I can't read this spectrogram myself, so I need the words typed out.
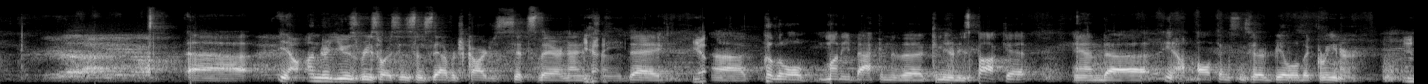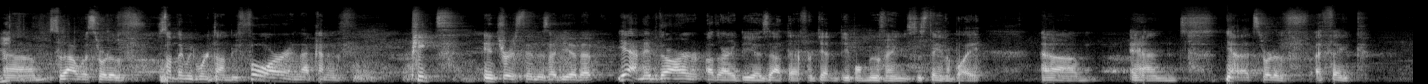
uh, you know, underused resources since the average car just sits there 90% Yeah. of the day. Yep. Uh, put a little money back into the community's pocket, and uh, you know, all things considered, be a little bit greener. Um, so that was sort of something we'd worked on before, and that kind of piqued interest in this idea that yeah, maybe there are other ideas out there for getting people moving sustainably. Um, and yeah, that sort of I think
